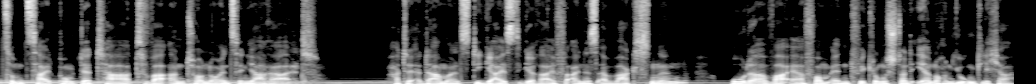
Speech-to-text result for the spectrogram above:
Zum Zeitpunkt der Tat war Anton 19 Jahre alt. Hatte er damals die geistige Reife eines Erwachsenen oder war er vom Entwicklungsstand eher noch ein Jugendlicher?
